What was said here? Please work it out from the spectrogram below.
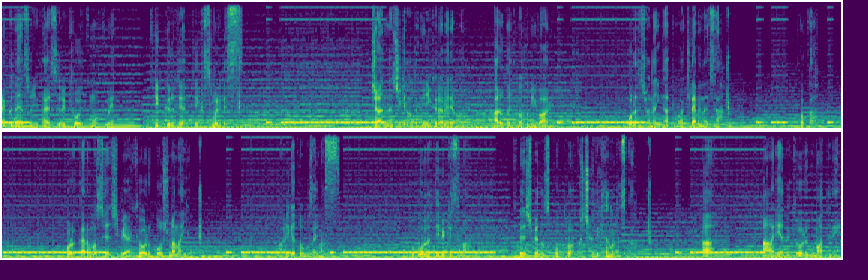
若年層に対する教育も含めじっくりとやっていくつもりです。ジャンナ事件の時に比べればはるかに望みはある。俺たちは何があっても諦めないさ。そうか。これからもセンシビは協力を惜しまないよありがとうございます。ところでティルキス様センシビアのスポットは駆逐できたのですか？ああ。アーリアの協力もあってね。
